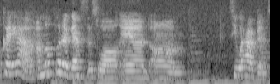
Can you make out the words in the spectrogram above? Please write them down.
okay yeah i'm gonna put it against this wall and um see what happens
